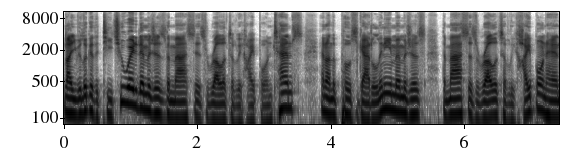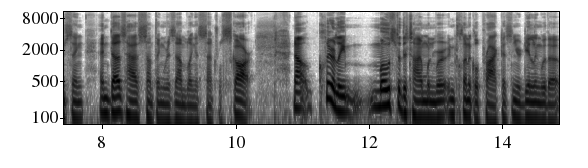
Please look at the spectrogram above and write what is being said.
Now if you look at the T2 weighted images, the mass is relatively hypointense, and on the post-gadolinium images, the mass is relatively hypoenhancing and does have something resembling a central scar. Now clearly, most of the time when we're in clinical practice and you're dealing with a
